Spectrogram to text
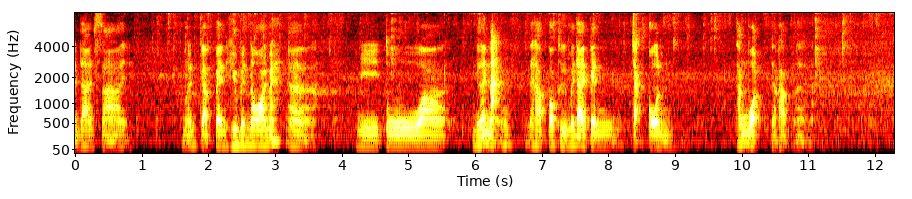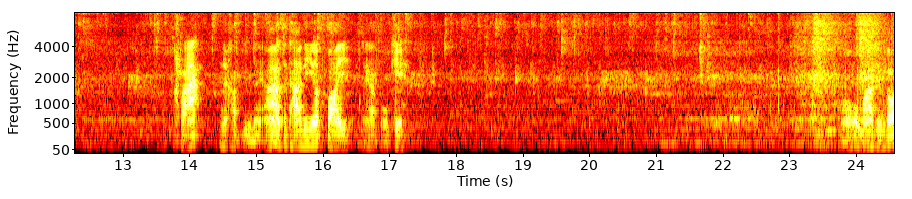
นด้านซ้าย เหมือนกับเป็นฮิวแมนนอยไหมอ่ามีตัวเนื้อหนังนะครับ ก็คือไม่ได้เป็นจักรกลทั้งหมดนะครับอ่าคลาร์กนะครับอยู่ในอ่าสถานีรถไฟนะครับ โอเค มาถึงก็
